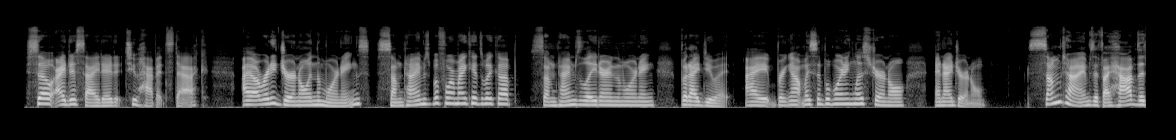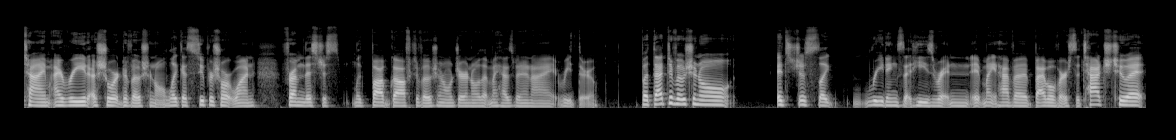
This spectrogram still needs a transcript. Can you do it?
So I decided to habit stack. I already journal in the mornings, sometimes before my kids wake up, sometimes later in the morning, but I do it. I bring out my simple morning list journal and I journal. Sometimes, if I have the time, I read a short devotional, like a super short one from this just like Bob Goff devotional journal that my husband and I read through. But that devotional, it's just like readings that he's written. It might have a Bible verse attached to it.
